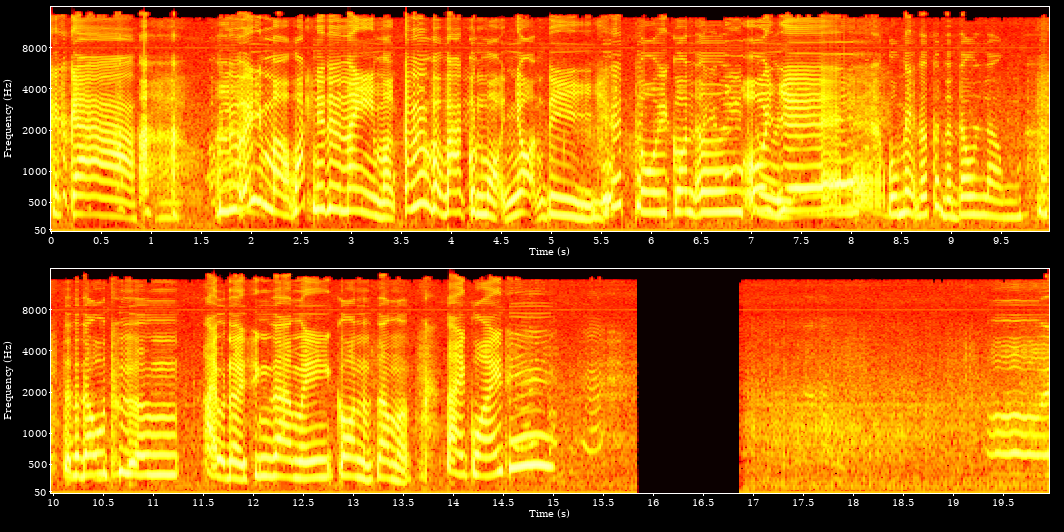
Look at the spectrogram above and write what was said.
Ca ca Lưỡi mà hoắt như thế này mà cắn vào ba con mỏ nhọn thì Chết thôi con ơi Ôi oh yeah Bố mẹ nó thật là đau lòng. Thật là đau thương. Ai vào đời sinh ra mấy con làm sao mà tài quái thế? Ôi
